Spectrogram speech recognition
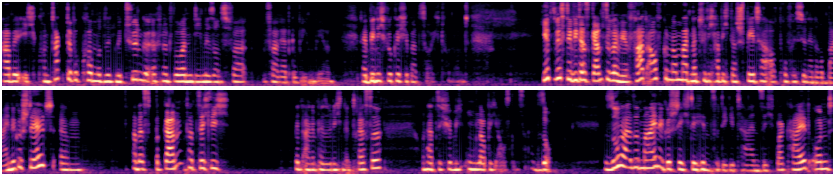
habe ich Kontakte bekommen und sind mir Türen geöffnet worden, die mir sonst ver, verwehrt geblieben wären. Da bin ich wirklich überzeugt von. Und jetzt wisst ihr, wie das Ganze bei mir Fahrt aufgenommen hat. Natürlich habe ich das später auf professionellere Beine gestellt. Ähm, aber es begann tatsächlich mit einem persönlichen Interesse und hat sich für mich unglaublich ausgezahlt. So, so also meine Geschichte hin zur digitalen Sichtbarkeit und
